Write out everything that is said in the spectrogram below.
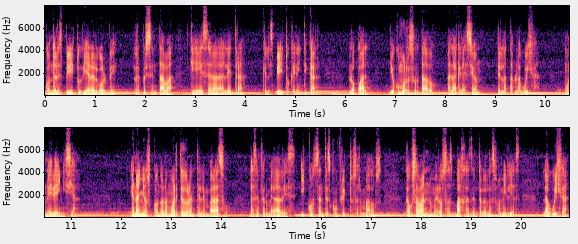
Cuando el espíritu diera el golpe, representaba que esa era la letra que el espíritu quería indicar, lo cual dio como resultado a la creación de la tabla Ouija, una idea inicial. En años cuando la muerte durante el embarazo, las enfermedades y constantes conflictos armados causaban numerosas bajas dentro de las familias, la Ouija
